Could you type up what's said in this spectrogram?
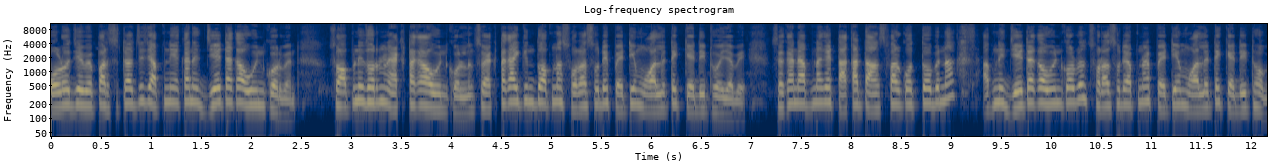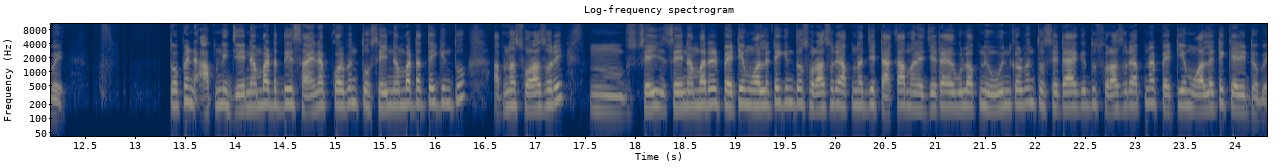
বড় যে ব্যাপার সেটা হচ্ছে যে আপনি এখানে যে টাকা উইন করবেন সো আপনি ধরুন এক টাকা উইন করলেন সো এক টাকায় কিন্তু আপনার সরাসরি পেটিএম ওয়ালেটে ক্রেডিট হয়ে যাবে। সেখানে আপনাকে টাকা ট্রান্সফার করতে হবে না। আপনি যে টাকা উইন করবেন সরাসরি আপনার পেটিএম ওয়ালেটে ক্রেডিট হবে। তো ফ্রেন্ড আপনি যে নাম্বারটা দিয়ে সাইন আপ করবেন, তো সেই নাম্বারটাতেই কিন্তু আপনার সরাসরি সেই সেই নাম্বারের পেটিএম ওয়ালেটে কিন্তু সরাসরি আপনার যে টাকা মানে যে টাকাগুলো আপনি উইন করবেন, তো সেটা কিন্তু সরাসরি আপনার পেটিএম ওয়ালেটে ক্রেডিট হবে।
